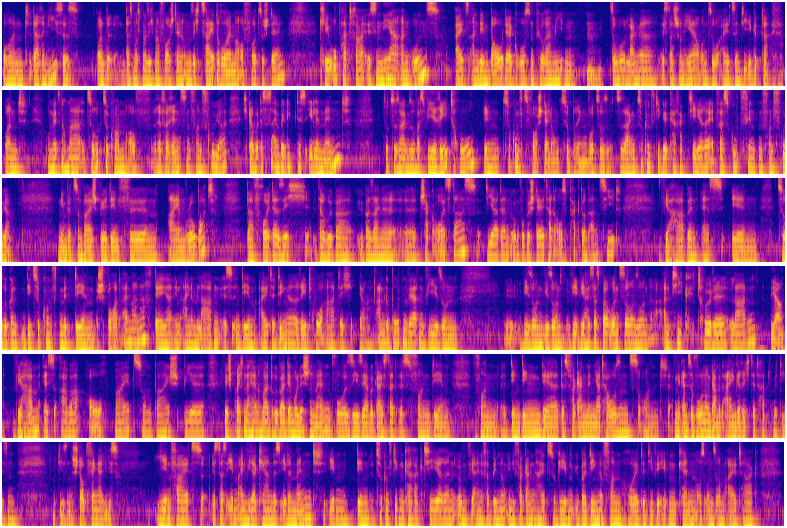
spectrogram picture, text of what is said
Und darin hieß es, und das muss man sich mal vorstellen, um sich Zeiträume auch vorzustellen, Kleopatra ist näher an uns als an dem Bau der großen Pyramiden. Mhm. So lange ist das schon her und so alt sind die Ägypter. Und um jetzt nochmal zurückzukommen auf Referenzen von früher, ich glaube, das ist ein beliebtes Element, sozusagen sowas wie Retro in Zukunftsvorstellungen zu bringen, wo sozusagen zukünftige Charaktere etwas gut finden von früher. Nehmen wir zum Beispiel den Film I Am Robot da freut er sich darüber, über seine äh, Chuck All-Stars, die er dann irgendwo bestellt hat, auspackt und anzieht. Wir haben es in Zurück in die Zukunft mit dem Sportalmanach, der ja in einem Laden ist, in dem alte Dinge retroartig ja, angeboten werden, wie so ein wie so ein, wie so ein, wie, wie heißt das bei uns, so, so ein Antik-Trödelladen. Ja. Wir haben es aber auch bei zum Beispiel, wir sprechen nachher nochmal drüber, Demolition Man, wo sie sehr begeistert ist von den, von äh, den Dingen der, des vergangenen Jahrtausends und eine ganze Wohnung damit eingerichtet hat mit diesen, mit diesen Staubfängerlis. Jedenfalls ist das eben ein wiederkehrendes Element, eben den zukünftigen Charakteren irgendwie eine Verbindung in die Vergangenheit zu geben über Dinge von heute, die wir eben kennen aus unserem Alltag,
